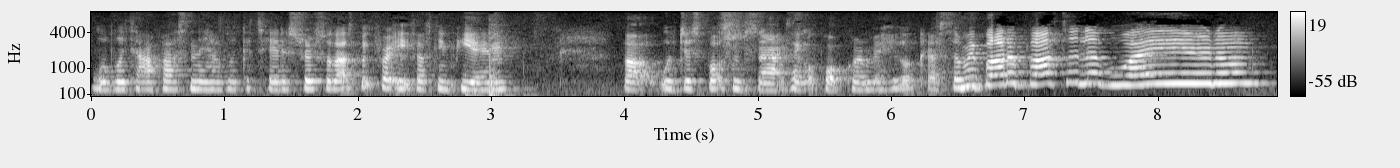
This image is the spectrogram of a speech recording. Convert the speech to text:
lovely tapas and they have like a terrace roof. So that's booked for 8.15pm. But we've just bought some snacks. I got popcorn, Becky got crisps. And we bought a bottle of wine.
